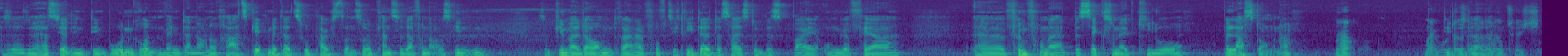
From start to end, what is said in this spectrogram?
also da hast du ja den, den Bodengrund und wenn du dann auch noch Hardscape mit dazu packst und so, kannst du davon ausgehen, so Pi mal Daumen 350 Liter, das heißt, du bist bei ungefähr äh, 500 bis 600 Kilo Belastung, ne? Ja. Na gut, das du sind da- dann natürlich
